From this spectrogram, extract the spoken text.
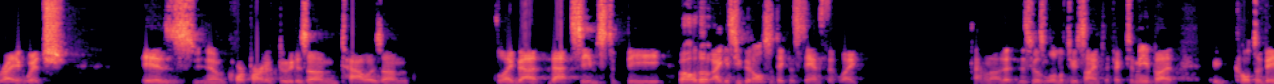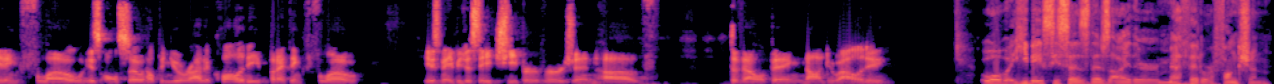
right? Which is, you know, core part of Buddhism, Taoism, like that that seems to be well, although I guess you could also take the stance that like I don't know. This feels a little too scientific to me, but cultivating flow is also helping you arrive at quality. But I think flow is maybe just a cheaper version of developing non-duality. Well, he basically says there's either method or function,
